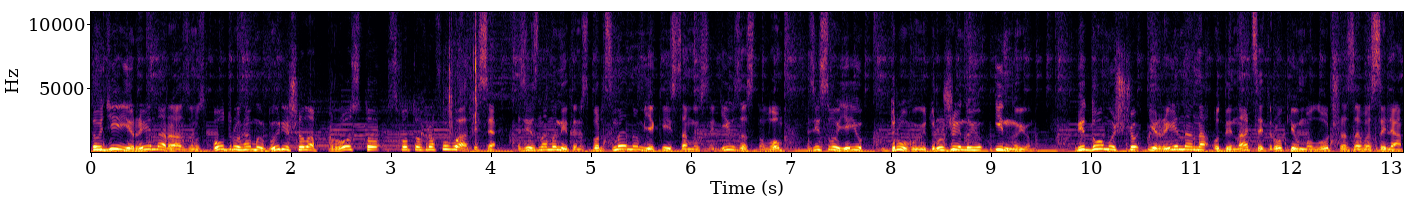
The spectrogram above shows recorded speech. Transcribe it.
Тоді Ірина разом з подругами вирішила просто сфотографуватися зі знаменитим спортсменом, який саме сидів за столом зі своєю другою дружиною Інною. Відомо, що Ірина на 11 років молодша за Василя.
